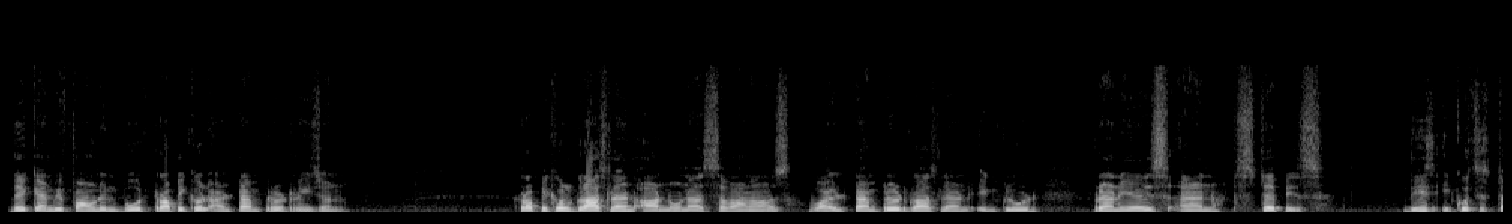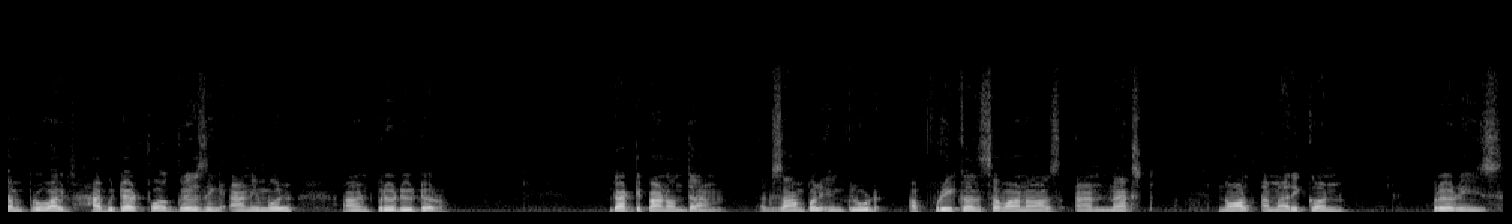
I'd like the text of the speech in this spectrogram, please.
They can be found in both tropical and temperate region. Tropical grassland are known as savannas, while temperate grassland include prairies and steppes. These ecosystem provides habitat for grazing animal and predator that depend on them. Example include African savannas and next North American prairies.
